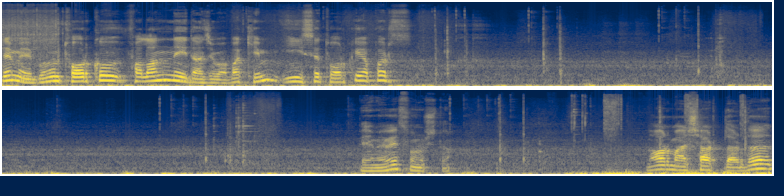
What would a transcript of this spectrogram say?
BMW'de mi? Bunun torku falan neydi acaba? Bakayım. İyiyse torku yaparız. BMW sonuçta. Normal şartlarda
